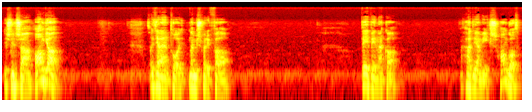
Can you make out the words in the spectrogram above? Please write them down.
És nincs rá hangja. Ez azt jelent, hogy nem ismeri fel a tévének a HDMI-s hangot,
